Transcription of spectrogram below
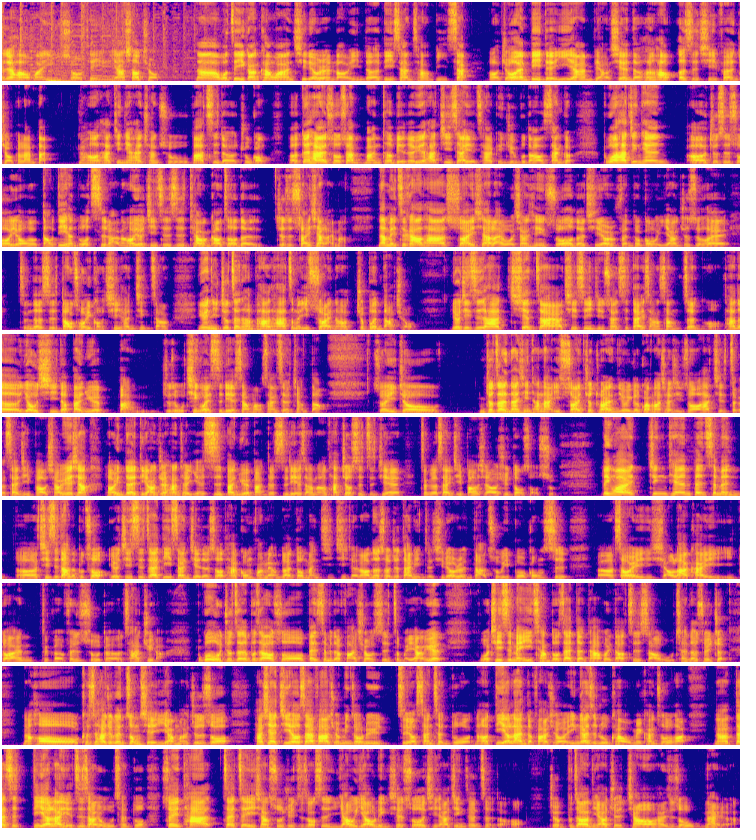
大家好，欢迎收听压哨球。那我自己刚看完七六人老鹰的第三场比赛哦，九 M B 的依然表现的很好，二十七分九个篮板，然后他今天还传出八次的助攻，呃，对他来说算蛮特别的，因为他季赛也才平均不到三个。不过他今天呃，就是说有倒地很多次啦，然后有几次是跳很高之后的，就是摔下来嘛。那每次看到他摔下来，我相信所有的七六人粉都跟我一样，就是会真的是倒抽一口气，很紧张，因为你就真的很怕他这么一摔，然后就不能打球。尤其是他现在啊，其实已经算是带伤上阵哦，他的右膝的半月板就是轻微撕裂伤嘛，我上一次有讲到，所以就你就真的很担心他哪一摔，就突然有一个官方消息说他其实整个赛季报销，因为像老鹰队 DeAndre Hunter 也是半月板的撕裂伤，然后他就是直接整个赛季报销去动手术。另外，今天 Ben Simmons 呃其实打的不错，尤其是在第三节的时候，他攻防两端都蛮积极的，然后那时候就带领着七六人打出一波攻势，呃，稍微小拉开一段这个分数的差距啦。不过我就真的不知道说 Ben Simmons 的罚球是怎么样，因为我其实每一场都在等他回到至少五成的水准，然后可是他就跟中邪一样嘛，就是说。他现在季后赛罚球命中率只有三成多，然后第二烂的罚球应该是卢卡，我没看错的话，那但是第二烂也至少有五成多，所以他在这一项数据之中是遥遥领先所有其他竞争者的哦，就不知道你要觉得骄傲还是说无奈了啦。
